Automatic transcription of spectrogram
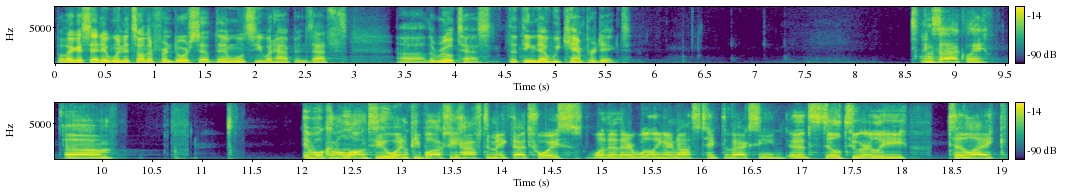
But like I said, when it's on the front doorstep, then we'll see what happens. That's uh, the real test, the thing that we can't predict. Exactly. Um, it will come along too when people actually have to make that choice whether they're willing or not to take the vaccine. It's still too early to like,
